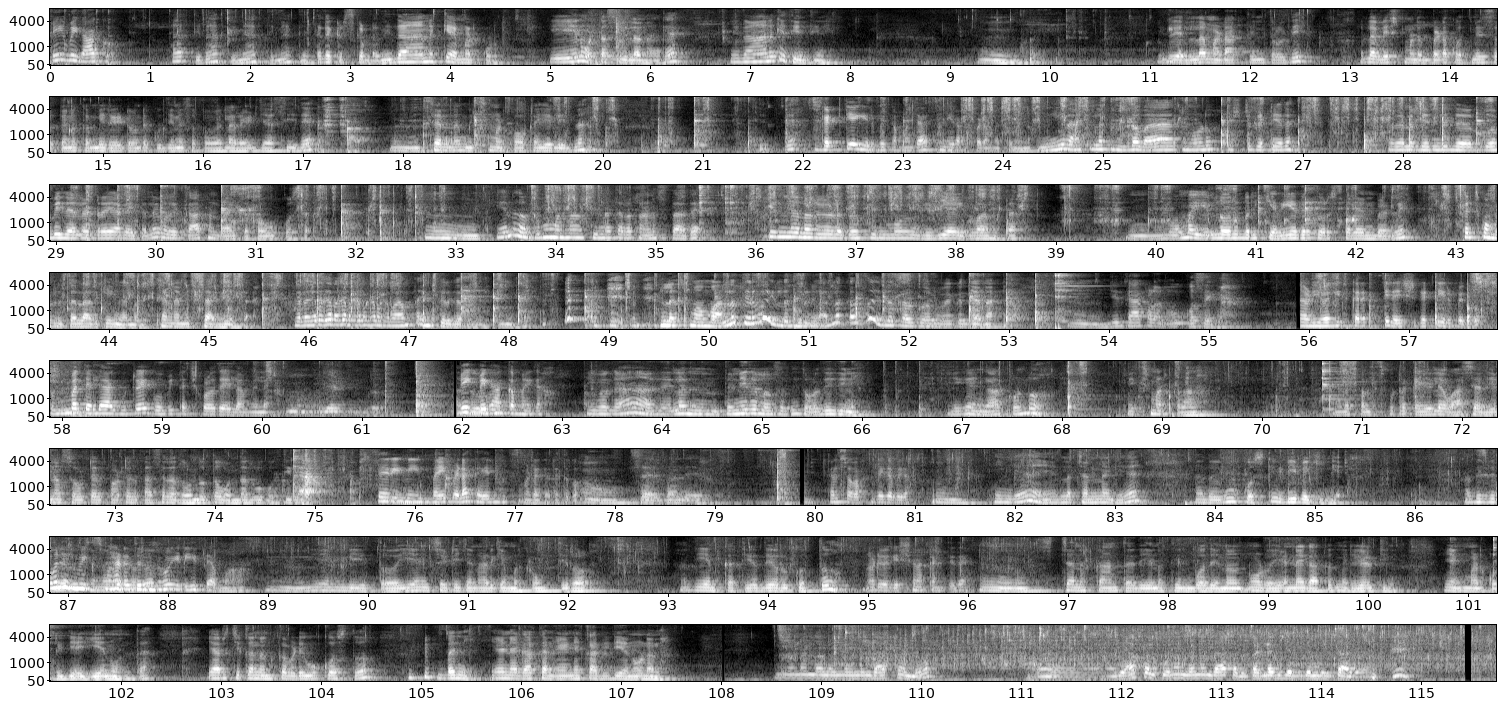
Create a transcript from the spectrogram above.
ಬೇಗ ಬೇಗ ಹಾಕು. ಹಾಕ್ತೀನಿ ಹಾಕ್ತೀನಿ ಹಾಕ್ತೀನಿ ಹಾಕ್ತೀನಿ. ತಲೆ ಕೆಡಿಸ್ಕೊಬೇಡ. ನಿಧಾನಕ್ಕೆ ಮಾಡಿಕೊಡು. ಏನು ಒಟ್ಟಸು ಇಲ್ಲ ನನಗೆ ನಿಧಾನಕ್ಕೆ ತಿಂತೀನಿ. ಹ್ಞೂ ಇದು ಎಲ್ಲ ಮಾಡಾಕ್ತೀನಿ ತೊಳ್ದು. ಎಲ್ಲ ವೇಸ್ಟ್ ಮಾಡೋದು ಬೇಡ. ಕೊತ್ತಂಬರಿ ಸೊಪ್ಪೇನೋ ಕಮ್ಮಿ ರೇಟು ಅಂದರೆ ಕುದಿನ ಸೊಪ್ಪು ಅವೆಲ್ಲ ರೇಟ್ ಜಾಸ್ತಿ ಇದೆ. ಚೆನ್ನಾಗಿ ಮಿಕ್ಸ್ ಮಾಡ್ಕೋ ಕೈಯಲ್ಲಿ ಇದನ್ನ. ಗಟ್ಟಿಯಾಗಿರ್ಬೇಕಮ್ಮ, ಜಾಸ್ತಿ ನೀರು ಹಾಕ್ಬೇಡ ಮತ್ತೆ ನೀನು. ನೀರು ಹಾಕಿಲ್ಲ ಬಿಡವ ನೋಡು, ಎಷ್ಟು ಗಟ್ಟಿ ಅದ ಅದೆಲ್ಲ ಬೆಂದಿದ್ದು ಗೋಬಿಲೆಲ್ಲ ಡ್ರೈ ಆಗೈತಲ್ಲ, ಇವಾಗ ಹಾಕೊಂಡು ಆಯ್ತಪ್ಪ ಹೂಕೋಸ. ಹ್ಞೂ ಏನೋ ಗುಮ್ಮನ್ನ ತಿನ್ನೋ ಥರ ಕಾಣಿಸ್ತಾ ಇದೆ. ತಿನ್ನಲ್ಲರು ಹೇಳೋದು ತಿನ್ನು ಇದೆಯಾ ಇಲ್ವಾ ಅಂತ. ಅಮ್ಮ ಎಲ್ಲರೂ ಬರೀ ಕೆರೆಯದೇ ತೋರಿಸ್ತಾರೆ ಅನ್ಬೇಡ್ರಿ. ಕಚ್ಕೊಂಡ್ಬಿಟ್ಟಿರ್ತಲ್ಲ, ಅದಕ್ಕೆ ಹಿಂಗೆ ಅನ್ನೋದು. ಚೆನ್ನಾಗಿ ಮಿಕ್ಸ್ ಆಗಲಿ ಅಂತ. ಗರ ಗರ ಗರ ಗರ ಗರ ಗರ ಗರ ಅಂತ ಹಿಂಗೆ ತಿರ್ಗೋದು ಹಿಂಗೆ. ಲಕ್ಷ್ಮಮ್ಮ, ಅಲ್ಲೂ ತಿರುಗು, ಇಲ್ಲೂ ತಿರುಗು, ಅಲ್ಲೂ ಕಲಸು, ಇಲ್ಲೂ ಕಲಸು ಅನ್ಬೇಕು ಜನ. ಹ್ಞೂ ಇದಕ್ಕೆ ಹಾಕೊಳ್ಳೋಣ ಹೂಕೋಸೆಗೆ ನೋಡಿ, ಇವಾಗ ಇದು ಕರೆಕ್ಟ್ ಇದೆ, ಇಷ್ಟು ಗಟ್ಟಿ ಇರಬೇಕು. ತುಂಬ ತೆಳ್ಳೆ ಆಗ್ಬಿಟ್ರೆ ಗೋಬಿ ಕಚ್ಕೊಳ್ಳೋದೇ ಇಲ್ಲ ಆಮೇಲೆ. ಬೇಗ ಬೇಗ ಹಾಕಮ್ಮ ಈಗ. ಇವಾಗ ಅದೆಲ್ಲ ತಣ್ಣೀರಲ್ಲಿ ಒಂದ್ಸತಿ ತೊಳೆದಿದ್ದೀನಿ. ಈಗ ಹಿಂಗೆ ಹಾಕ್ಕೊಂಡು ಮಿಕ್ಸ್ ಮಾಡ್ಕೊಳ್ಳೋಣ. ಎಲ್ಲ ಕಲಿಸ್ಬಿಟ್ರೆ ಕೈಯಲ್ಲೇ ವಾಸಿ, ಅದೇನೋ ಸೌಟಲ್ಲಿ, ಪಾಟಲ್ಲಿ ಕಸಿರೋದು, ಒಂದೊತ್ತೋ ಒಂದಾದ್ರೂ ಗೊತ್ತಿಲ್ಲ. ಸರಿ ನೀನು ಬೈಬೇಡ ಕೈಯಲ್ಲಿ ಮಿಕ್ಸ್ ಮಾಡೋಕ್ಕಾರೆ ತಗೋ. ಹ್ಞೂ ಸರಿ ಬಂದೆ. ಕಲ್ಸವ ಬೇಗ ಬೇಗ. ಹ್ಞೂ ಹೀಗೆ ಎಲ್ಲ ಚೆನ್ನಾಗಿ ಅದು ಹೂಕೋಸ್ಗೆ ಹಿಡಿಬೇಕು ಹಿಂಗೆ. ಅದು ಮಿಕ್ಸ್ ಮಾಡಿದ್ರು ಹಿಡಿಯುತ್ತೆ ಅಮ್ಮ. ಏನು ಹಿಡಿಯುತ್ತೋ ಏನು ಸಿಟಿ ಜನ ಅಡುಗೆ ಮಾಡ್ಕೊಂಬಿಡ್ತೀರೋ ಅದೇನು ಕಥೆಯೋ ದೇವ್ರಿಗೆ ಗೊತ್ತು. ನೋಡಿ ಇವಾಗ ಎಷ್ಟು ಚೆನ್ನಾಗಿ ಕಾಣ್ತಿದೆ. ಹ್ಞೂ ಚೆನ್ನಾಗಿ ಕಾಣ್ತದೆ ಏನೋ ತಿನ್ಬೋದೇನೋ ನೋಡುವ ಎಣ್ಣೆಗೆ ಹಾಕಿದ್ಮೇಲೆ ಹೇಳ್ತೀನಿ. ಹೆಂಗೆ ಮಾಡಿಕೊಟ್ಟಿದ್ಯಾ ಏನು ಅಂತ. ಯಾರು ಚಿಕನ್ ಅನ್ಕೋಬೇಡಿ ಉಕ್ಕೋಸ್ತು ಬನ್ನಿ ಎಣ್ಣೆಗೆ ಹಾಕೋಣ ಎಣ್ಣೆ ಕಾದಿದೆಯಾ ನೋಡೋಣ ಒಂದೊಂದು ಒಂದೊಂದು ಒಂದೊಂದು ಹಾಕ್ಕೊಂಡು ಅದು ಹಾಕಲ್ಕು ಒಂದೊಂದು ಒಂದೊಂದು ಹಾಕೋದು ಕಡಲೆ ಬೀಜ ಬಿದ್ದಂಗೆ ಇಟ್ಟಾಗ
